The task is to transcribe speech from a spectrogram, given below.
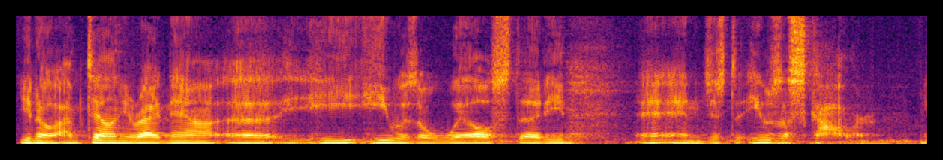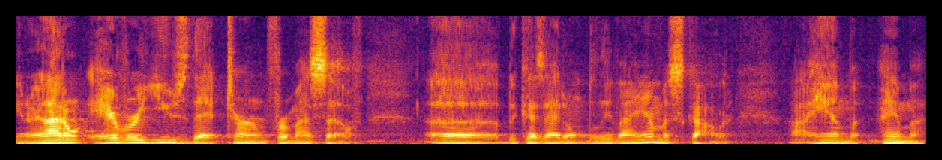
you know, I'm telling you right now, uh, he he was a well-studied and just he was a scholar. You know, and I don't ever use that term for myself uh, because I don't believe I am a scholar. I am I am a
